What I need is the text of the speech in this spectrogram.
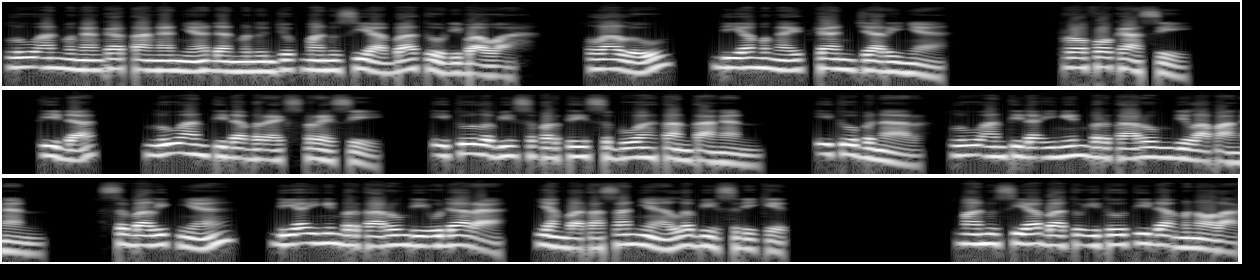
Luan mengangkat tangannya dan menunjuk manusia batu di bawah. Lalu, dia mengaitkan jarinya. Provokasi. Tidak, Luan tidak berekspresi. Itu lebih seperti sebuah tantangan. Itu benar, Luan tidak ingin bertarung di lapangan. Sebaliknya, dia ingin bertarung di udara, yang batasannya lebih sedikit. Manusia batu itu tidak menolak.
